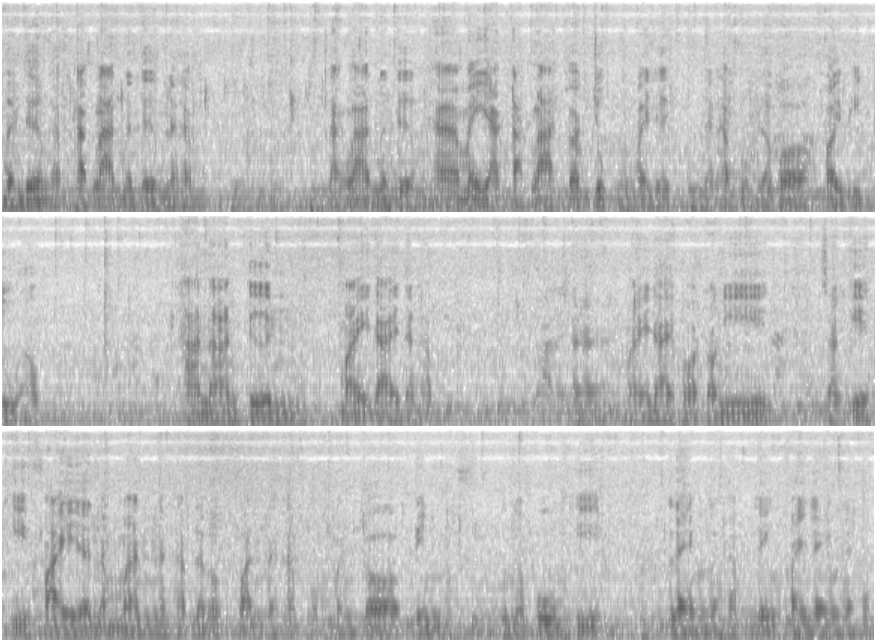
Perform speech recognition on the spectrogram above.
เหมือนเดิมครับตักราดเหมือนเดิมนะครับตักราดเหมือนเดิม ถ้าไม่อยากตักราดก็จุ่มลงไปเลยนะครับ ผมแล้วก็ค่อยพลิกดูเอา ถ้านานเกินไหม่ได้นะครับอ่าไม่ได้เพราะว่าตอนนี้สังเกตที่ไฟและน้ำมันนะครับ แล้วก็ควันนะครับ ผมมันก็เป็นอุณหภูมิที่แรงนะครับ เร่งไฟแรงนะครับ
